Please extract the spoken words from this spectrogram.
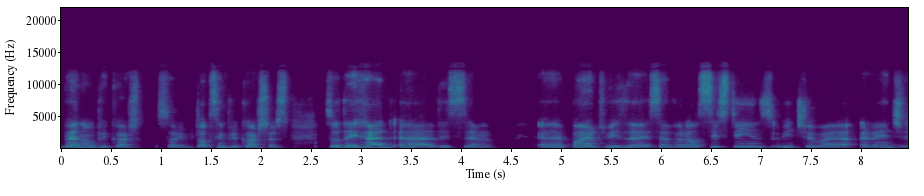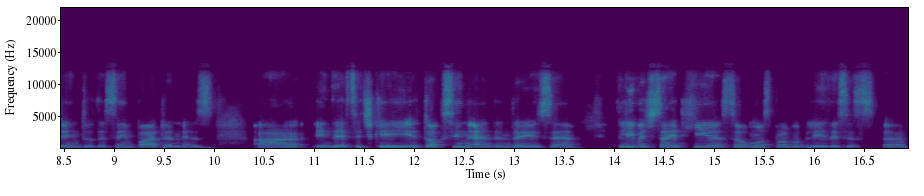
venom precursor, sorry, toxin precursors. So they had uh, this um, uh, part with uh, several cysteines, which were arranged into the same pattern as uh, in the SHK toxin. And then there is a cleavage site here. So most probably this is uh,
